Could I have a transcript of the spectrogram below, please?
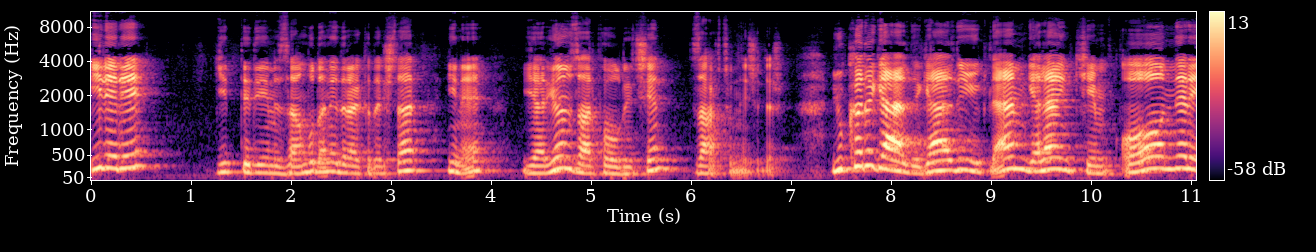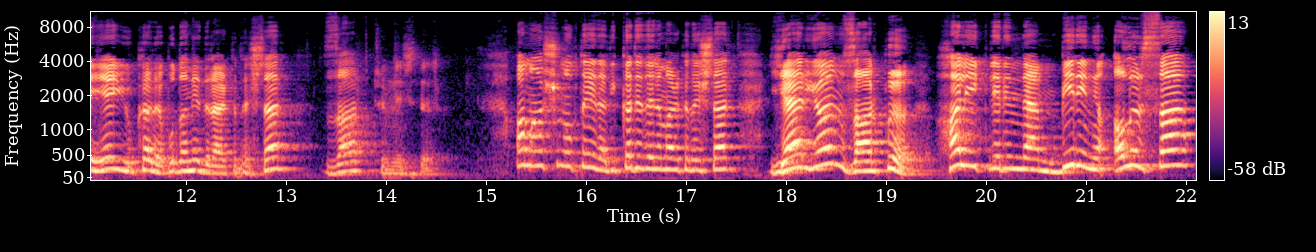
İleri git dediğimiz zaman bu da nedir arkadaşlar? Yine yer yön zarfı olduğu için zarf tümlecidir. Yukarı geldi. Geldi yüklem. Gelen kim? O nereye? Yukarı. Bu da nedir arkadaşlar? Zarf tümlecidir. Ama şu noktaya da dikkat edelim arkadaşlar. Yer yön zarfı hal eklerinden birini alırsa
